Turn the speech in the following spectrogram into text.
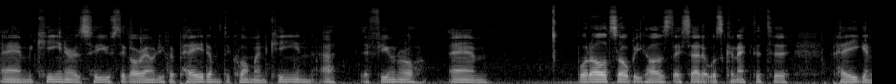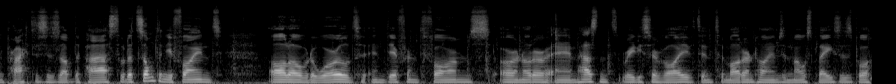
um, keeners who used to go around. You could pay them to come and keen at a funeral, um, but also because they said it was connected to pagan practices of the past. But it's something you find all over the world in different forms or another. Um, hasn't really survived into modern times in most places, but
